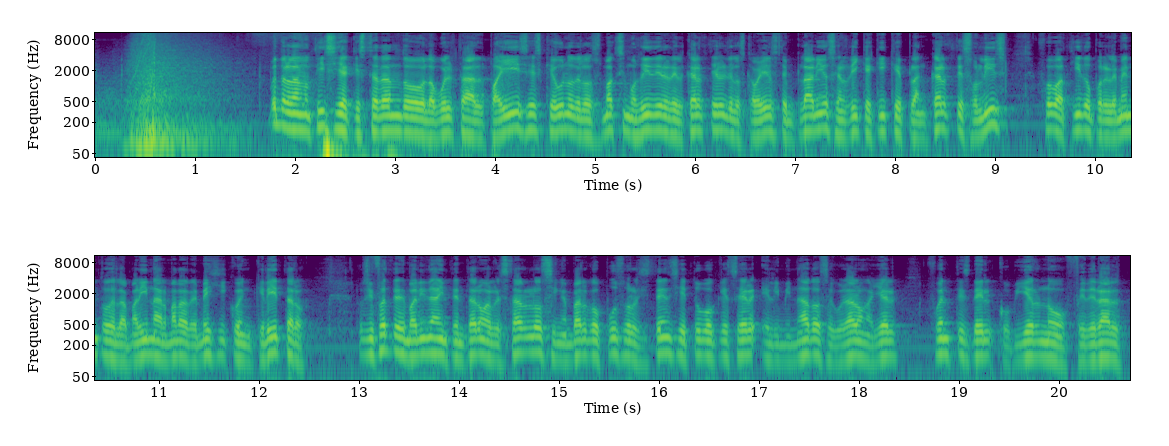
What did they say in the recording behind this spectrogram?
Bueno, la noticia que está dando la vuelta al país es que uno de los máximos líderes del cártel de los Caballeros Templarios, Enrique Quique Plancarte Solís, fue batido por elementos de la Marina Armada de México en Querétaro. Los infantes de Marina intentaron arrestarlo, sin embargo puso resistencia y tuvo que ser eliminado, aseguraron ayer fuentes del gobierno federal.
